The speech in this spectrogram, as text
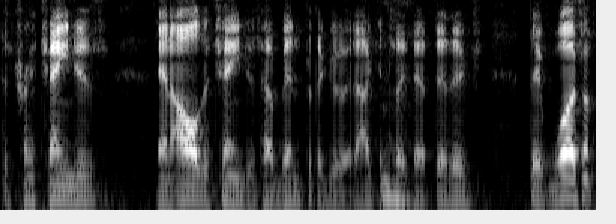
the tra- changes, and all the changes have been for the good. I can say mm-hmm. that that it, it wasn't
